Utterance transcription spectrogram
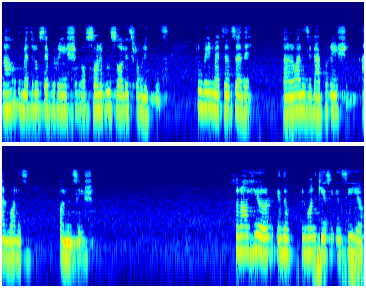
now the method of separation of soluble solids from liquids. Two main methods are there. Uh, one is evaporation and one is condensation. So now here in the in one case you can see here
